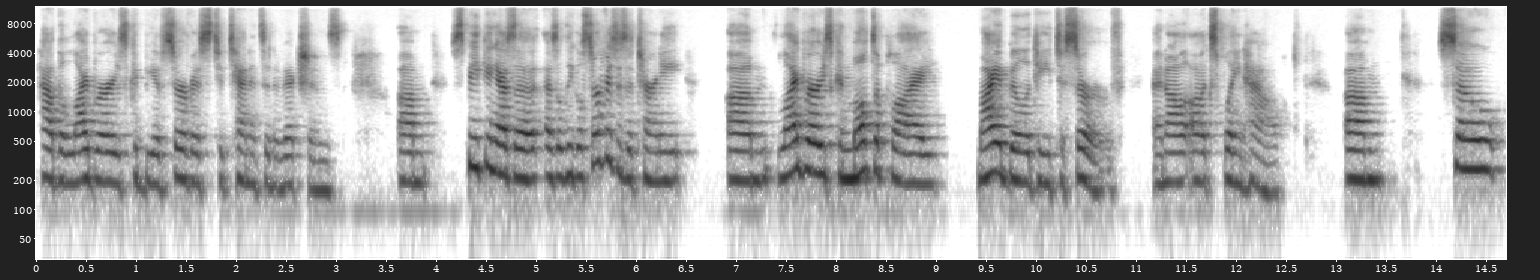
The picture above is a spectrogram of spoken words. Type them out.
how the libraries could be of service to tenants and evictions. Um, speaking as a, as a legal services attorney, um, libraries can multiply my ability to serve, and I'll, I'll explain how. Um, so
